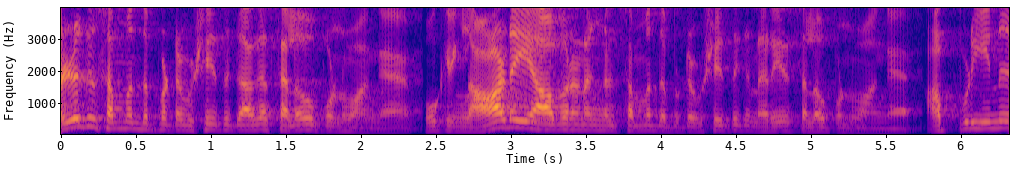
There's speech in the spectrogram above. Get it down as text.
அழகு சம்பந்தப்பட்ட விஷயத்துக்காக செலவு பண்ணுவாங்க. ஓகேங்களா? ஆடை ஆபரணங்கள் சம்பந்தப்பட்ட விஷயத்துக்கு நிறைய செலவு பண்ணுவாங்க. பண்ணுவாங்க. அப்படின்னு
